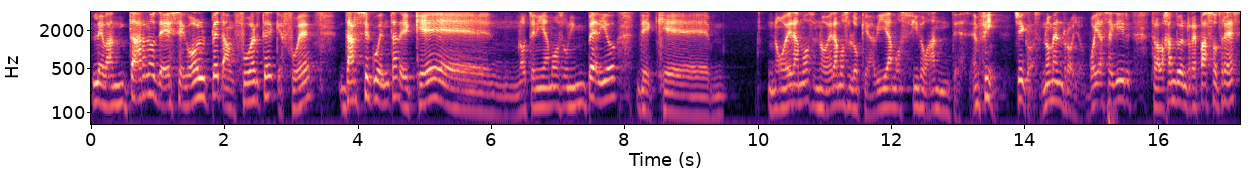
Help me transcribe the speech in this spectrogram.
levantarnos de ese golpe tan fuerte que fue darse cuenta de que no teníamos un imperio, de que no éramos, no éramos lo que habíamos sido antes. En fin, chicos, no me enrollo. Voy a seguir trabajando en repaso 3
